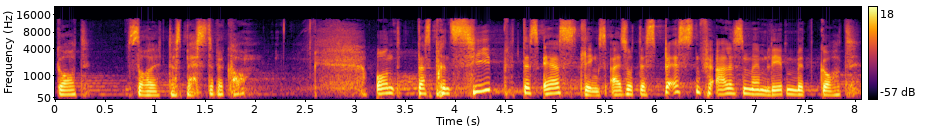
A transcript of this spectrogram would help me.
Gott soll das Beste bekommen. Und das Prinzip des Erstlings, also des Besten für alles in meinem Leben mit Gott,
